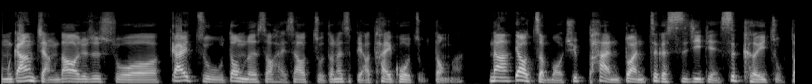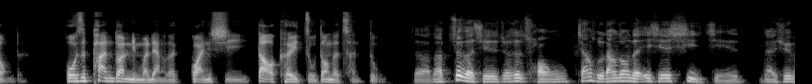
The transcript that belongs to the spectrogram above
我们刚刚讲到，就是说该主动的时候还是要主动，但是不要太过主动嘛。那要怎么去判断这个时机点是可以主动的，或是判断你们俩的关系到可以主动的程度？那这个其实就是从相处当中的一些细节来去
